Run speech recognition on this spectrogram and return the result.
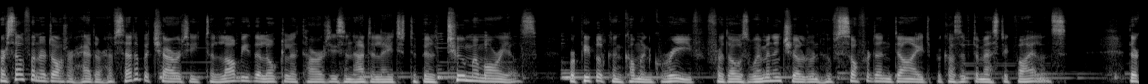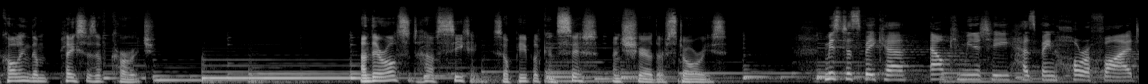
Herself and her daughter Heather have set up a charity to lobby the local authorities in Adelaide to build two memorials where people can come and grieve for those women and children who've suffered and died because of domestic violence. They're calling them Places of Courage. And they're also to have seating so people can sit and share their stories. Mr. Speaker, our community has been horrified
